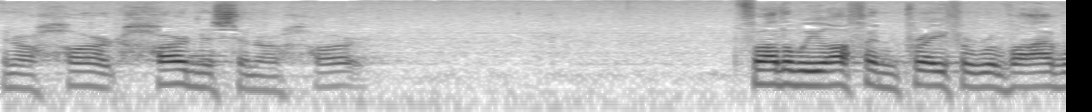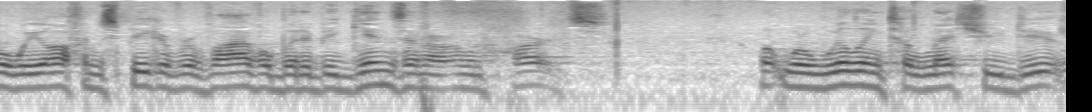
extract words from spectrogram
in our heart, hardness in our heart. Father, we often pray for revival. We often speak of revival, but it begins in our own hearts. What we're willing to let you do.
